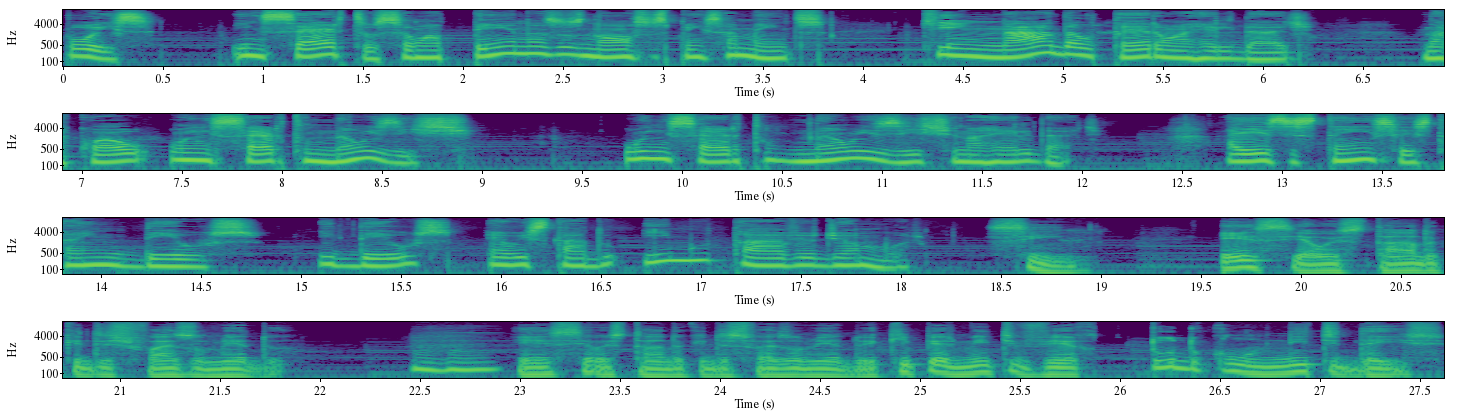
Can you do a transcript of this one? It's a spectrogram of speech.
pois incertos são apenas os nossos pensamentos, que em nada alteram a realidade, na qual o incerto não existe. O incerto não existe na realidade. A existência está em Deus e Deus é o estado imutável de amor. Sim, esse é o estado que desfaz o medo. Uhum. Esse é o estado que desfaz o medo e que permite ver tudo com nitidez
